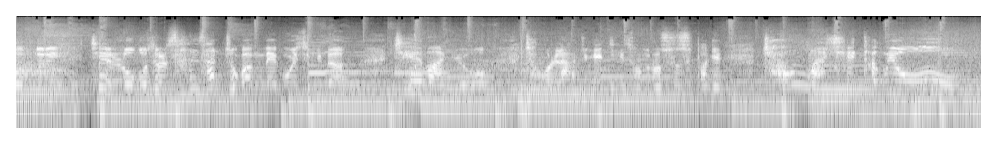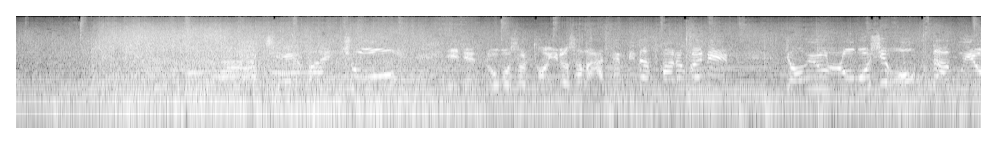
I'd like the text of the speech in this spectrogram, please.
놈들이 제 로봇을 산산조각 내고 있습니다. 제발요. 저걸 나중에 제 손으로 수습하긴 정말 싫다고요. 아, 제발 좀. 이제 로봇을 더 잃어서는 안 됩니다, 사령관님. 여유 로봇이 없다고요.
